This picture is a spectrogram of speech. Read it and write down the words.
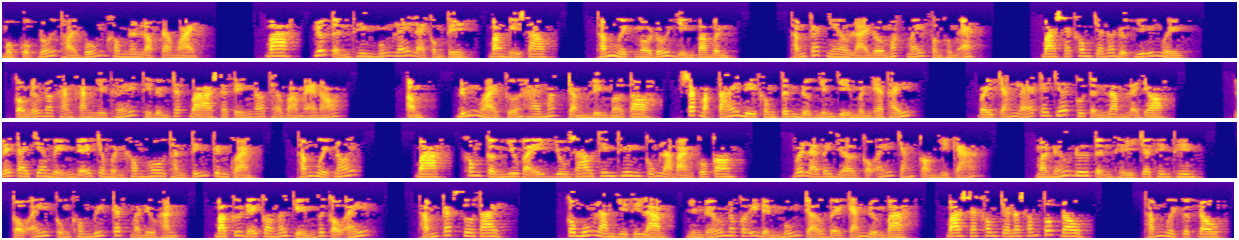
Một cuộc đối thoại vốn không nên lọt ra ngoài. Ba, nếu tịnh thiên muốn lấy lại công ty, ba nghĩ sao? Thẩm Nguyệt ngồi đối diện ba mình. Thẩm cát nheo lại đôi mắt mấy phần hung ác. Ba sẽ không cho nó được như ý nguyện. Còn nếu nó khăng khăng như thế thì đừng trách ba sẽ tiễn nó theo bà mẹ nó. Ẩm, đứng ngoài cửa hai mắt trầm liên mở to, sắc mặt tái đi không tin được những gì mình nghe thấy. vậy chẳng lẽ cái chết của tịnh lâm là do? Lấy tay che miệng để cho mình không hô thành tiếng kinh hoàng. Thẩm Nguyệt nói, ba, không cần như vậy dù sao Thiên Thiên cũng là bạn của con. Với lại bây giờ cậu ấy chẳng còn gì cả. Mà nếu đưa tịnh thị cho Thiên Thiên, cậu ấy cũng không biết cách mà điều hành. Ba cứ để con nói chuyện với cậu ấy. Thẩm cắt xua tay. Con muốn làm gì thì làm, nhưng nếu nó có ý định muốn trở về cản đường ba, ba sẽ không cho nó sống tốt đâu. Thẩm Nguyệt gật đầu.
